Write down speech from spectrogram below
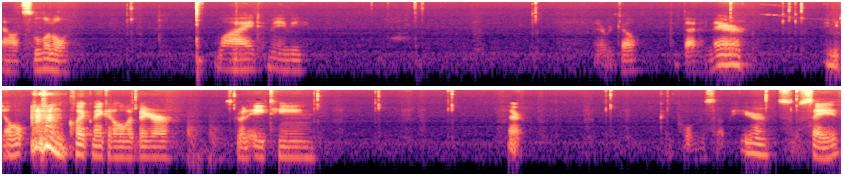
Now it's a little wide, maybe. There we go. Put that in there. Maybe double click, make it a little bit bigger. Let's go to 18. There. Pull this up here. So save.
